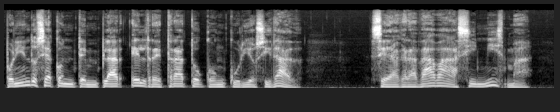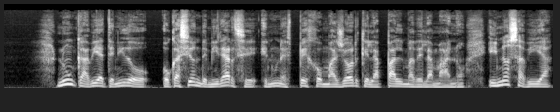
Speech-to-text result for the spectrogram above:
poniéndose a contemplar el retrato con curiosidad. Se agradaba a sí misma. Nunca había tenido ocasión de mirarse en un espejo mayor que la palma de la mano, y no sabía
